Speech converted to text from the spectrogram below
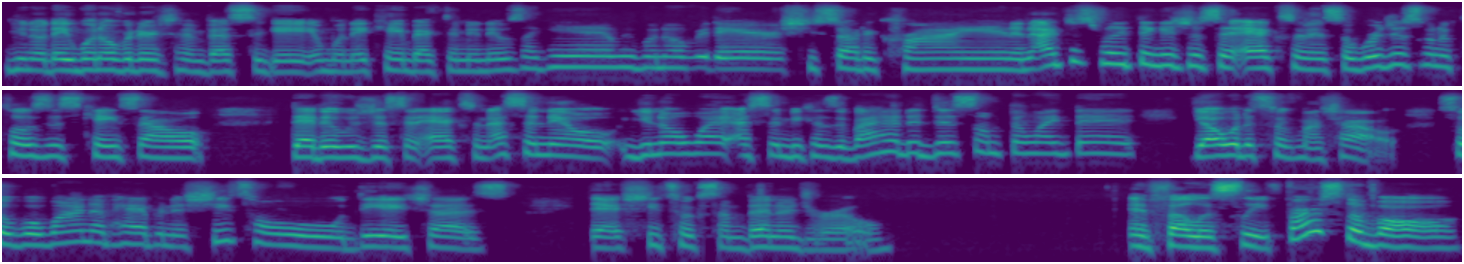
you know, they went over there to investigate. And when they came back to me, they was like, Yeah, we went over there. She started crying. And I just really think it's just an accident. So we're just gonna close this case out that it was just an accident. I said, now, you know what? I said, because if I had to did something like that, y'all would have took my child. So what wound up happening is she told DHS that she took some Benadryl and fell asleep. First of all,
